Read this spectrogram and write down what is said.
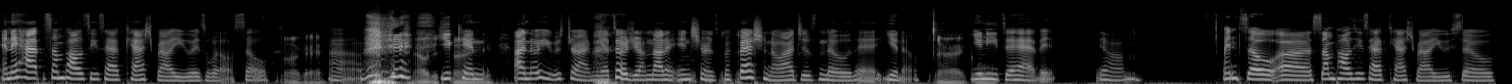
and they have some policies have cash value as well. So okay. um, you can you. i know you was trying me. I told you i'm not an insurance professional. I just know that you know cool. you need to have it. Um, and so uh, some policies have cash value. So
